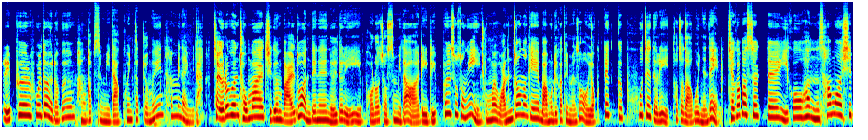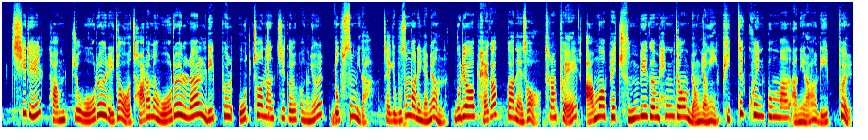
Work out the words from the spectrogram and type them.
리플 홀더 여러분 반갑습니다. 코인타점은 한미나입니다. 자 여러분 정말 지금 말도 안 되는 일들이 벌어졌습니다. 이 리플 소송이 정말 완전하게 마무리가 되면서 역대급 호재들이 터져 나오고 있는데 제가 봤을 때 이거 한 3월 17일 다음 주 월요일이죠. 잘하면 월요일 날 리플 5천 원 찍을 확률 높습니다. 자, 이게 무슨 말이냐면 무려 백악관에서 트럼프의 암호화폐 준비금 행정 명령이 비트코인뿐만 아니라 리플,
